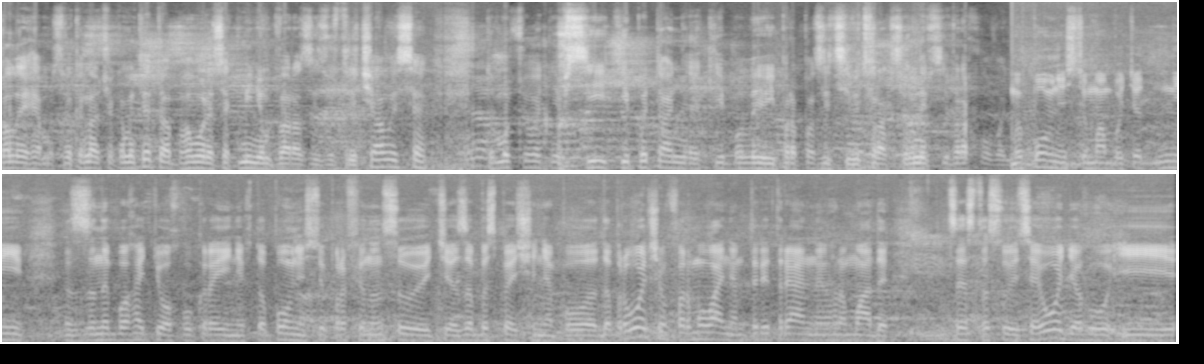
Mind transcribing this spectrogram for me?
колегами з виконавчого комітету обговорювалися, як мінімум два рази зустрічалися. Тому сьогодні всі ті питання, які були і пропозиції від фракції, вони всі враховані. Ми повністю, мабуть, одні з небагатьох в Україні, хто повністю профінансують забезпечення по добровольчим формуванням територіальної громади. Це стосується і одягу, і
